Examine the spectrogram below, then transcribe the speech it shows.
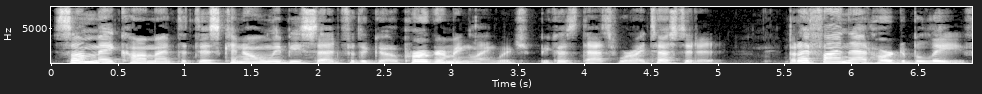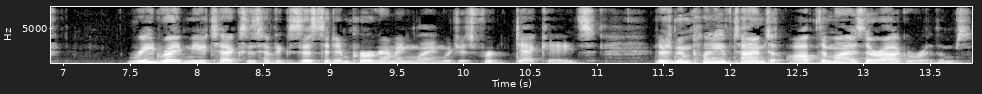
Some may comment that this can only be said for the Go programming language, because that's where I tested it. But I find that hard to believe. Read-write mutexes have existed in programming languages for decades. There's been plenty of time to optimize their algorithms,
